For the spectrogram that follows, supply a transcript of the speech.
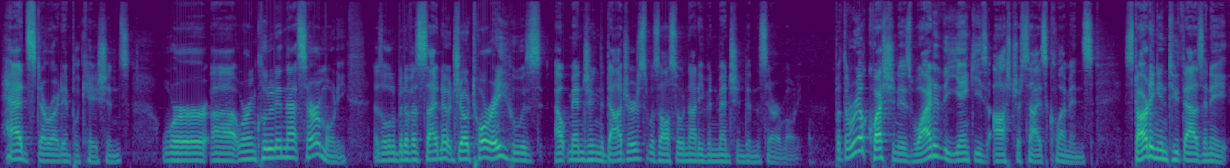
had steroid implications were uh, were included in that ceremony. As a little bit of a side note, Joe Torre, who was out managing the Dodgers, was also not even mentioned in the ceremony. But the real question is, why did the Yankees ostracize Clemens starting in 2008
